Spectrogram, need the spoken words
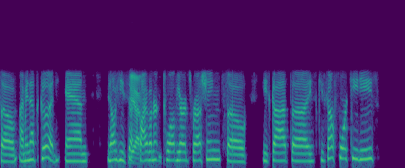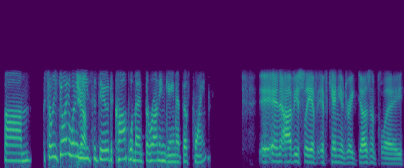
so. I mean that's good, and you know, he's at yeah. 512 yards rushing, so he's got uh, he's he's got four TDs. Um, so he's doing what he yeah. needs to do to complement the running game at this point. And obviously, if if Kenyon Drake doesn't play,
